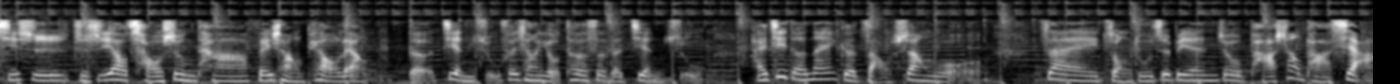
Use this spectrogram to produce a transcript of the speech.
其实只是要朝圣它非常漂亮的建筑，非常有特色的建筑。还记得那一个早上我。在总督这边就爬上爬下，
